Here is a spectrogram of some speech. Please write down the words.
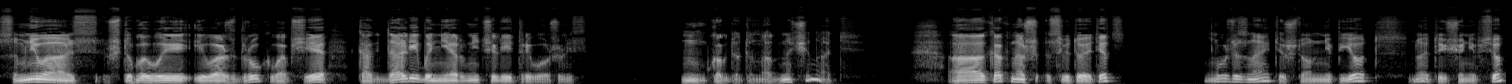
Сомневаюсь, чтобы вы и ваш друг вообще когда-либо нервничали и тревожились. Ну, когда-то надо начинать. А как наш святой отец? Вы же знаете, что он не пьет, но это еще не все.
